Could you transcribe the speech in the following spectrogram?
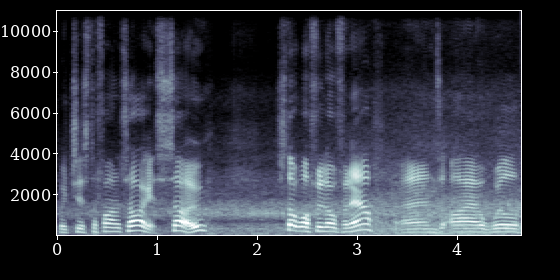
which is the final target. So, stop waffling on for now and I will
